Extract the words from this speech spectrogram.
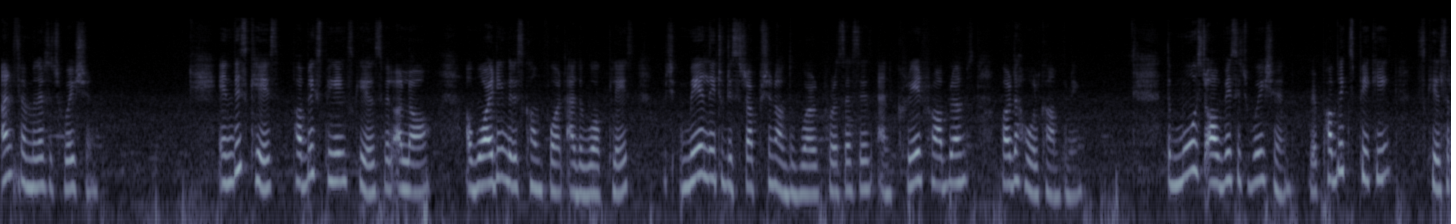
unfamiliar situation. In this case, public speaking skills will allow avoiding the discomfort at the workplace which may lead to disruption of the work processes and create problems for the whole company. The most obvious situation where public speaking skills are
